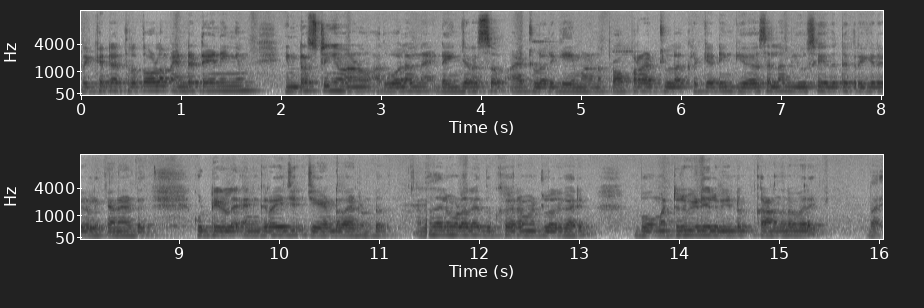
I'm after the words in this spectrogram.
ക്രിക്കറ്റ് എത്രത്തോളം എന്റർടൈനിങ്ങും ഇൻട്രസ്റ്റിങ്ങും ആണോ അതുപോലെ തന്നെ ഡേഞ്ചറസും ആയിട്ടുള്ള ഒരു ഗെയിമാണ് പ്രോപ്പറായിട്ടുള്ള ക്രിക്കറ്റിംഗ് ഗിയേഴ്സ് എല്ലാം യൂസ് ചെയ്തിട്ട് ക്രിക്കറ്റ് കളിക്കാനായിട്ട് കുട്ടികളെ എൻകറേജ് ചെയ്യേണ്ടതായിട്ടുണ്ട്. എന്തായാലും വളരെ ദുഃഖകരമായിട്ടുള്ള ഒരു കാര്യം. അപ്പോൾ മറ്റൊരു വീഡിയോയിൽ വീണ്ടും കാണുന്നിടം വരെ ബൈ.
